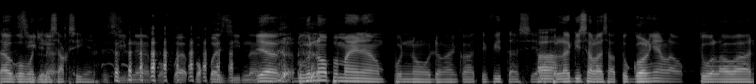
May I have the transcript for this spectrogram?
Tahu gue mau jadi saksinya. Zina, Pogba, Pogba Zina. Ya, Bruno pemain yang penuh dengan kreativitas ya. Ah. Apalagi salah satu golnya lah waktu lawan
